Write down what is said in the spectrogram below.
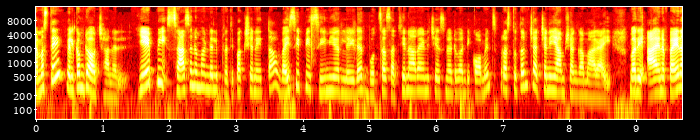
నమస్తే welcome to our channel. AP శాసన మండలి ప్రతిపక్ష నేత YCP senior leader Botsa Satyanarayana చేసినటువంటి కామెంట్స్ ప్రస్తుతం చర్చనీయాంశంగా మారాయి. మరి ఆయన పైన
